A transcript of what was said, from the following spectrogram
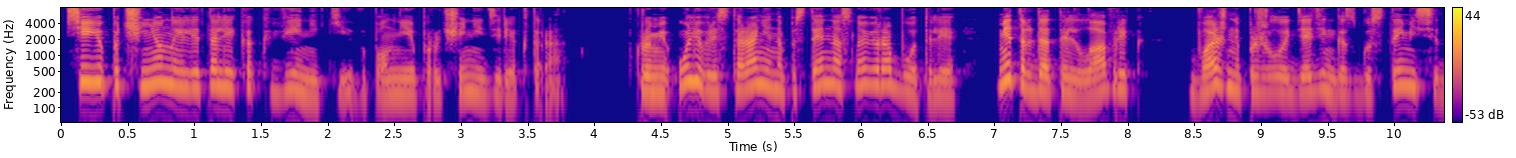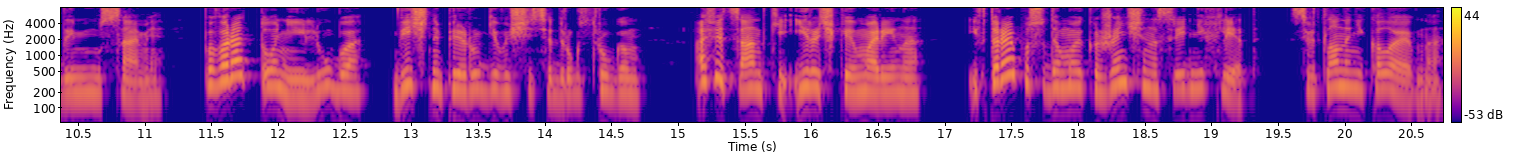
все ее подчиненные летали как веники, выполняя поручения директора. Кроме Оли в ресторане на постоянной основе работали метрдотель Лаврик, важный пожилой дяденька с густыми седыми усами, повара Тони и Люба, вечно переругивающиеся друг с другом, официантки Ирочка и Марина, и вторая посудомойка женщина средних лет, Светлана Николаевна,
